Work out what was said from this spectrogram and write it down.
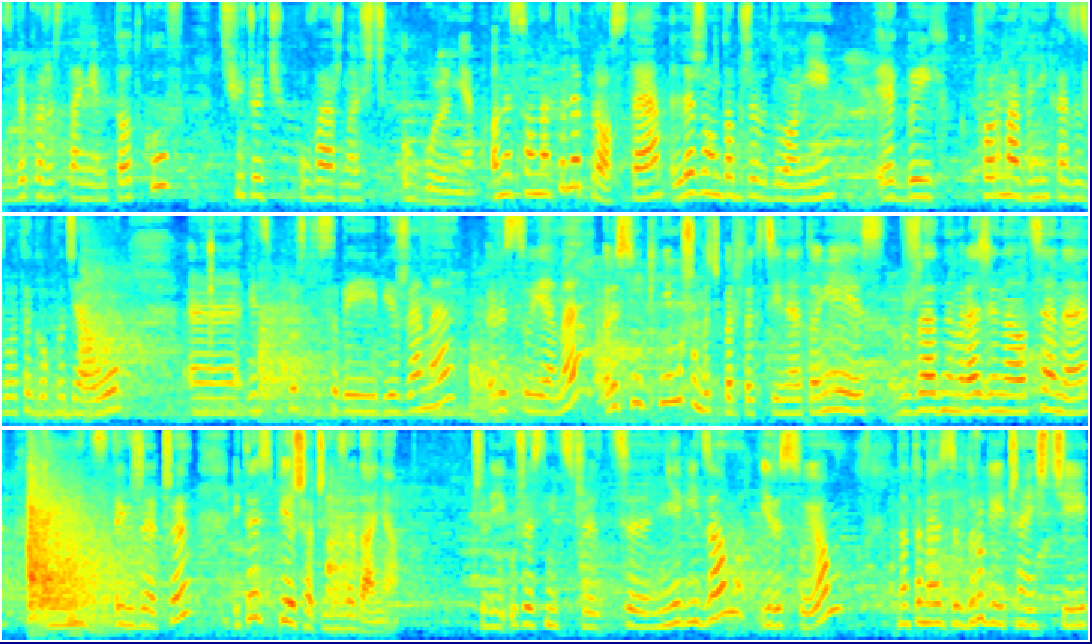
z wykorzystaniem totków ćwiczyć uważność ogólnie. One są na tyle proste, leżą dobrze w dłoni, jakby ich forma wynika ze złotego podziału, e, więc po prostu sobie je bierzemy, rysujemy. Rysunki nie muszą być perfekcyjne, to nie jest w żadnym razie na ocenę nic z tych rzeczy i to jest pierwsza część zadania czyli uczestnicy nie widzą i rysują, natomiast w drugiej części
